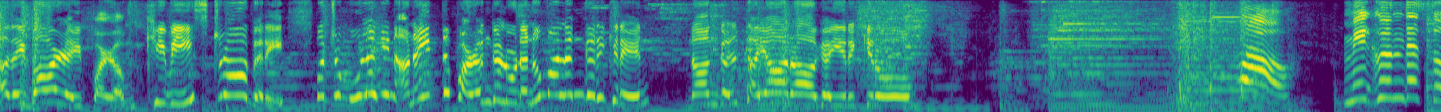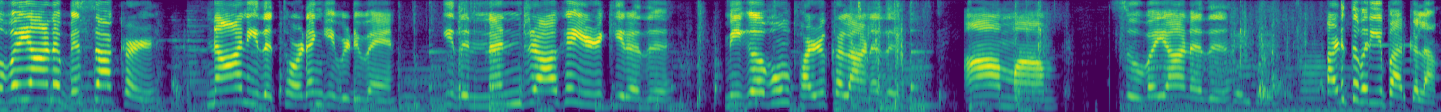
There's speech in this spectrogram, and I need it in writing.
அதை வாழைப்பழம் கிவி ஸ்ட்ராபெரி மற்றும் உலகின் அனைத்து பழங்களுடனும் அலங்கரிக்கிறேன். நாங்கள் தயாராக இருக்கிறோம். வாவ்! மிகுந்த சுவையான பிசாக்கள். நான் இதை தொடங்கி விடுவேன். இது நன்றாக இழுக்கிறது. மிகவும் பழுக்கலானது. ஆமாம் சுவையானது. அடுத்த வரியை பார்க்கலாம்.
